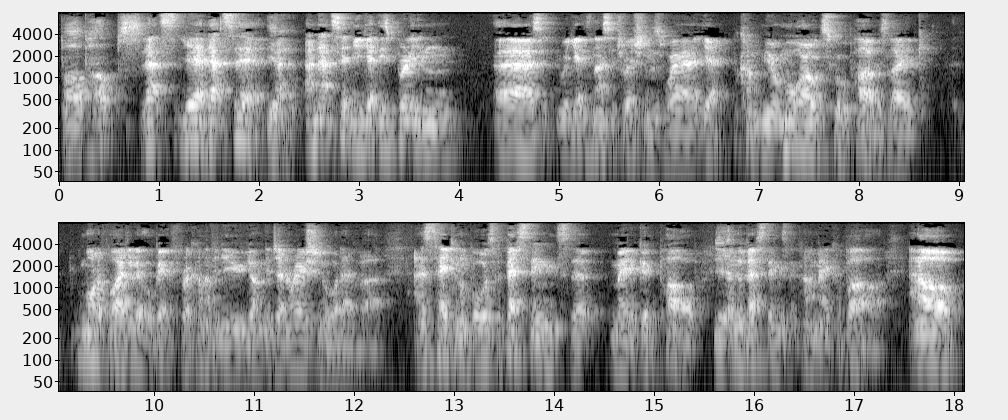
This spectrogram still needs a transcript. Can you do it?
bar pubs. That's yeah, that's it. Yeah. and that's it. And you get these brilliant. Uh, we get these nice situations where yeah, become, you're a more old school pub is like modified a little bit for a kind of a new younger generation or whatever, and has taken on board the best things that made a good pub Yeah. and the best things that kind of make a bar. And our,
